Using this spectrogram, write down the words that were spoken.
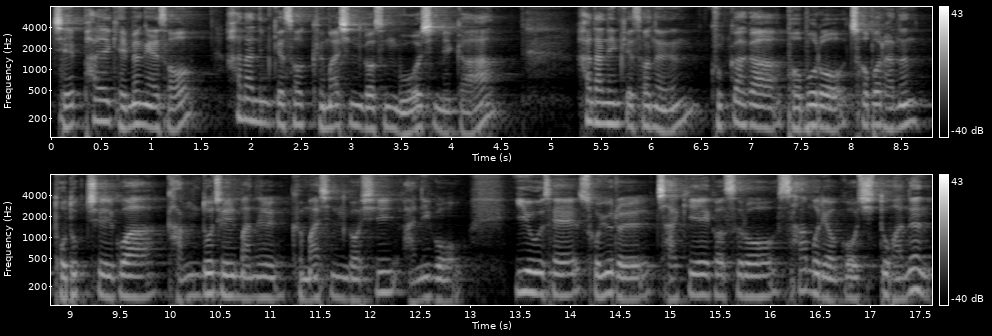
제8계명에서 하나님께서 금하신 것은 무엇입니까? 하나님께서는 국가가 법으로 처벌하는 도둑질과 강도질만을 금하신 것이 아니고 이웃의 소유를 자기의 것으로 삼으려고 시도하는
